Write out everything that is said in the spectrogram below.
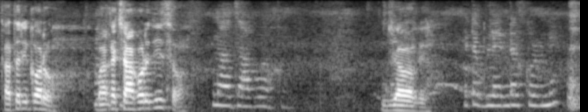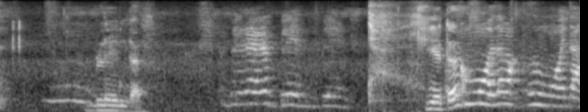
তাড়াতাড়ি করো। মাকে চা করে দিয়েছ? না যাব এখন। যাও আগে। এটা ব্লেন্ডার করে নি। ব্লেন্ডার ব্লেন্ড ব্লেন্ড কি এটা? ময়দা ময়দা।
